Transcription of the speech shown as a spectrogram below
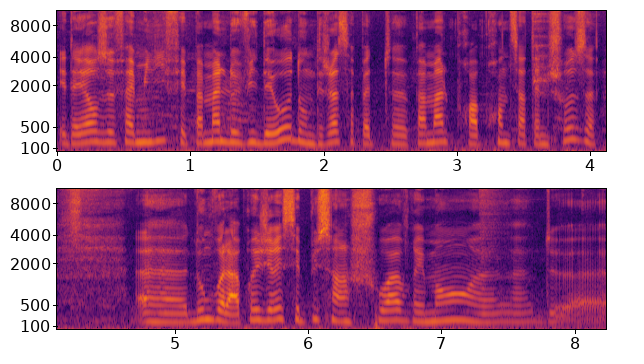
Et d'ailleurs, The Family fait pas mal de vidéos, donc déjà, ça peut être pas mal pour apprendre certaines choses. Euh, donc voilà, après, je c'est plus un choix vraiment euh, de, euh,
